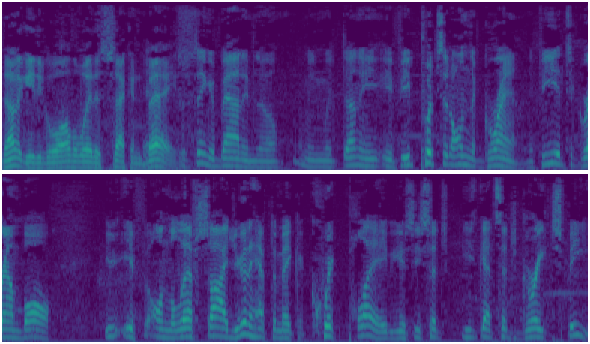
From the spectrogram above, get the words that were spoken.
Donaghy to go all the way to second Yeah, base. The thing about him, though, I mean, with Dunny, if he puts it on the ground, if he hits a ground ball, if on the left side, you're going to have to make a quick play because he's such he's got such great speed.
